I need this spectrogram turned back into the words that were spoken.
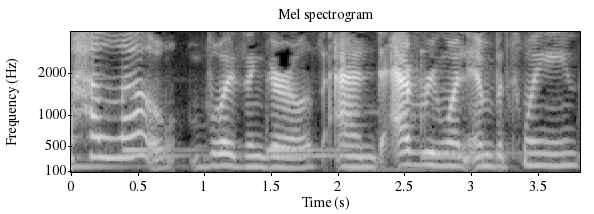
Hello, boys and girls, and everyone in between.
